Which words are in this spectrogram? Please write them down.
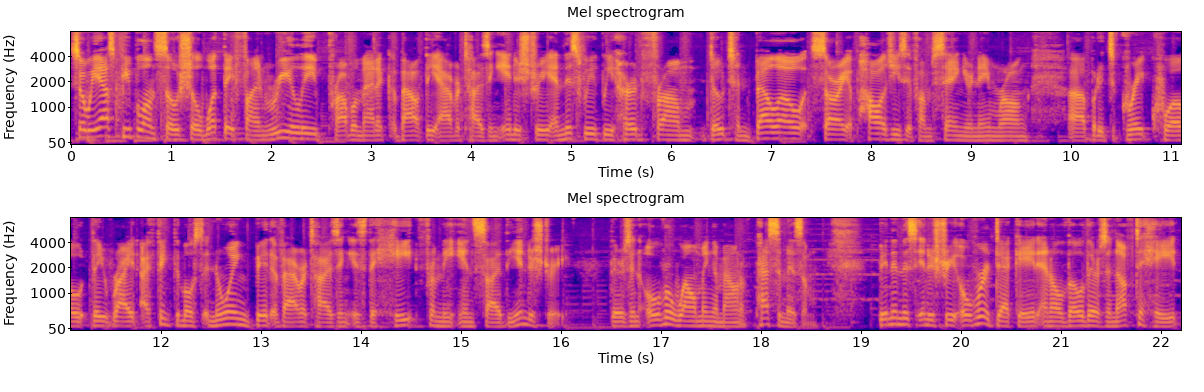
So, we asked people on social what they find really problematic about the advertising industry. And this week we heard from Dotun Bello. Sorry, apologies if I'm saying your name wrong, uh, but it's a great quote. They write I think the most annoying bit of advertising is the hate from the inside the industry. There's an overwhelming amount of pessimism. Been in this industry over a decade, and although there's enough to hate,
